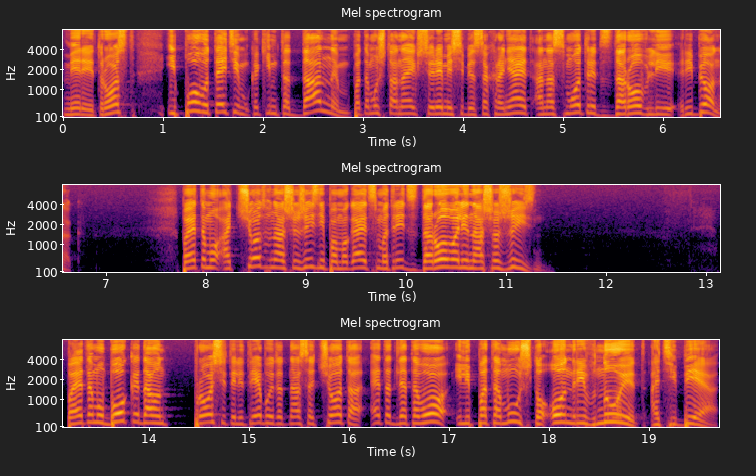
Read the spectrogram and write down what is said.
меряет рост, и по вот этим каким-то данным, потому что она их все время себе сохраняет, она смотрит, здоров ли ребенок. Поэтому отчет в нашей жизни помогает смотреть, здорова ли наша жизнь. Поэтому Бог, когда Он просит или требует от нас отчета, это для того или потому, что Он ревнует о тебе.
